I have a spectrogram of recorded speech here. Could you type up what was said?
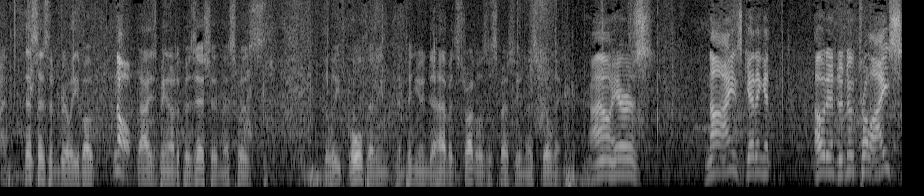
I, this isn't really about No, guys being out of position. This was the Leaf goaltending continuing to have its struggles, especially in this building. Now here's Knies getting it out into neutral ice.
